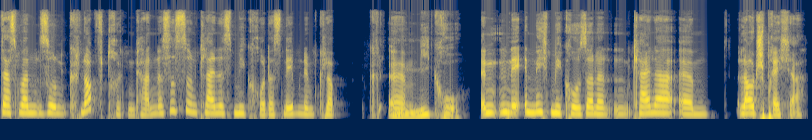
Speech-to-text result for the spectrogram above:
Dass man so einen Knopf drücken kann. Das ist so ein kleines Mikro, das neben dem Knopf. Ein Ähm, Mikro. nee, nicht Mikro, sondern ein kleiner ähm, Lautsprecher.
